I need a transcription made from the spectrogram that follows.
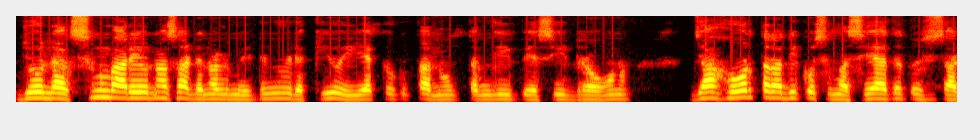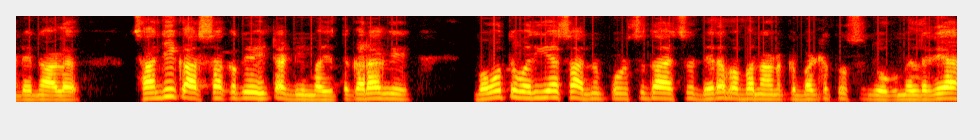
ਜੋ ਇਲੈਕਸ਼ਨ ਬਾਰੇ ਉਹਨਾਂ ਸਾਡੇ ਨਾਲ ਮੀਟਿੰਗ ਵੀ ਰੱਖੀ ਹੋਈ ਹੈ ਕਿਉਂਕਿ ਤੁਹਾਨੂੰ ਤੰਗੀ ਪੇਸੀ, ਡਰਾਉਣ ਜਾਂ ਹੋਰ ਤਰ੍ਹਾਂ ਦੀ ਕੋਈ ਸਮੱਸਿਆ ਹੈ ਤਾਂ ਤੁਸੀਂ ਸਾਡੇ ਨਾਲ ਸਾਂਝੀ ਕਰ ਸਕਦੇ ਹੋ, ਅਸੀਂ ਤੁਹਾਡੀ ਮਦਦ ਕਰਾਂਗੇ। ਬਹੁਤ ਵਧੀਆ ਸਾਨੂੰ ਪੁਲਿਸ ਦਾ ਇਸ ਡੇਰਾ ਬਾਬਾ ਨਾਨਕ ਬਲਟ ਤੋਂ ਸਹਿਯੋਗ ਮਿਲ ਰਿਹਾ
